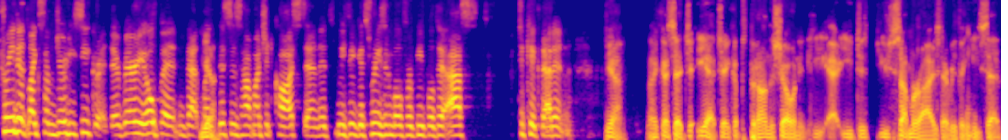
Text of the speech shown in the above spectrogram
treat it like some dirty secret. They're very open that like yeah. this is how much it costs. And it's we think it's reasonable for people to ask to kick that in. Yeah like I said, yeah, Jacob's been on the show, and he uh, you did you summarized everything he said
